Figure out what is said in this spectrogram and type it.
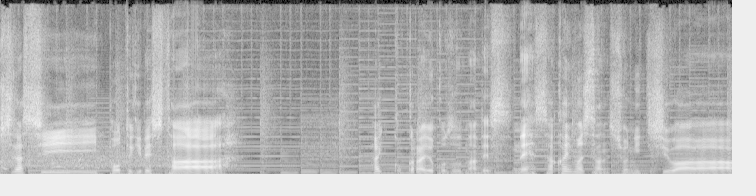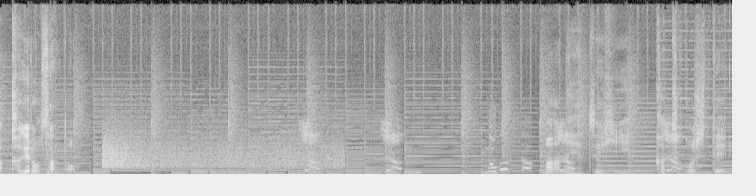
押し出し、一方的でした。はい、ここから横綱ですね。境町さん、初日は、かげろうさんと。まあね、ぜひ勝ち越して、ね、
